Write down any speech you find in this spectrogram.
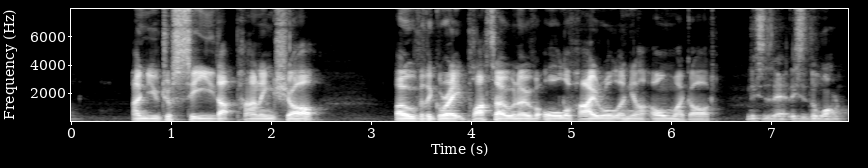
and you just see that panning shot over the Great Plateau and over all of Hyrule, and you're like, oh my god. This is it. This is the one.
